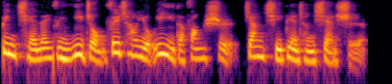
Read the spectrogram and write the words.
并且呢，以一种非常有意义的方式将其变成现实。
